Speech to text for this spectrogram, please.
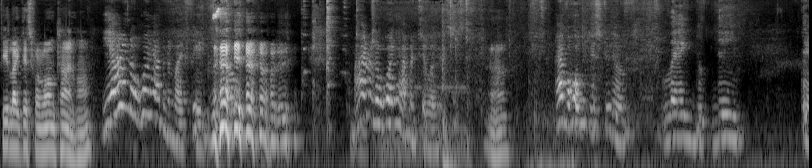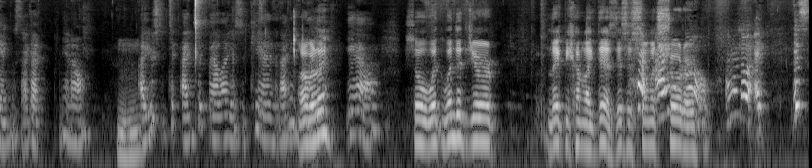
feet like this for a long time, huh? yeah, I don't know what happened to my feet. you know? yeah. I don't know what happened to it. Uh-huh. I have a whole history of leg, knee things. I got, you know, hmm I used to, t- I took ballet as a kid, and I didn't. Oh, really? Yeah. So when, when did your leg become like this? This is so much I shorter. Don't know. I don't know. I, this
